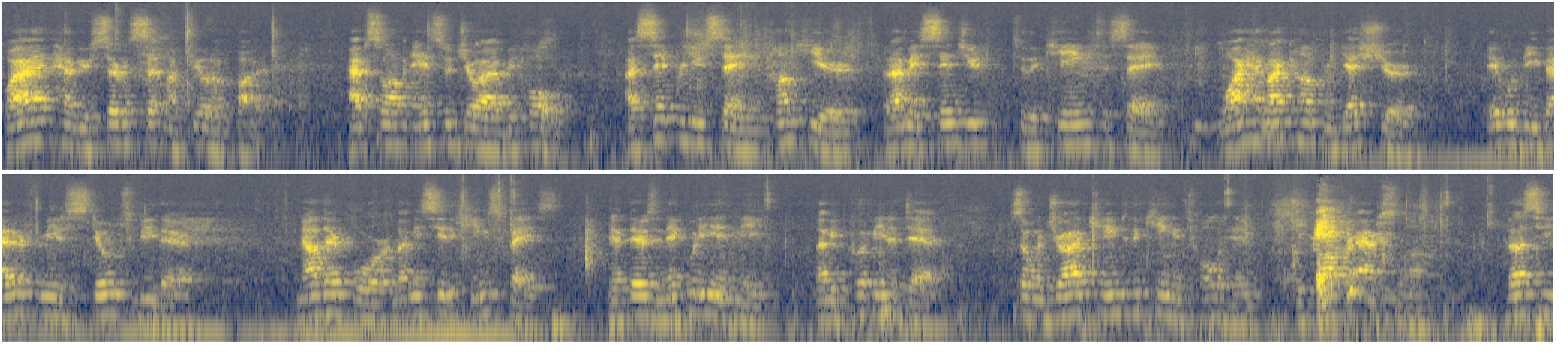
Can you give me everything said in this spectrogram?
Why have your servants set my field on fire? Absalom answered Joab, Behold, I sent for you, saying, Come here, that I may send you to the king to say, Why have I come from Geshur? It would be better for me to still to be there now therefore, let me see the king's face, and if there is iniquity in me, let me put me to death. So when Joab came to the king and told him, he called for Absalom. Thus he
